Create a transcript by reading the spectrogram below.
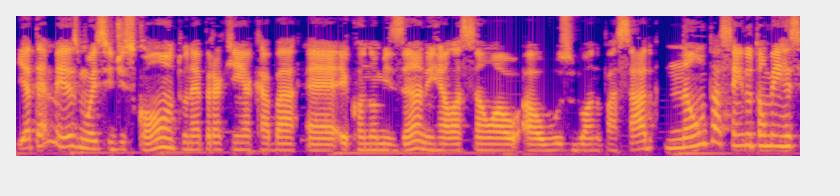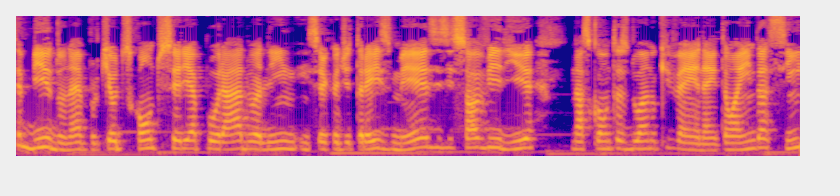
e até mesmo esse desconto, né, para quem acabar é, economizando em relação ao, ao uso do ano passado, não está sendo tão bem recebido, né? Porque o desconto seria apurado ali em, em cerca de três meses e só viria nas contas do ano que vem, né? Então, ainda assim,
